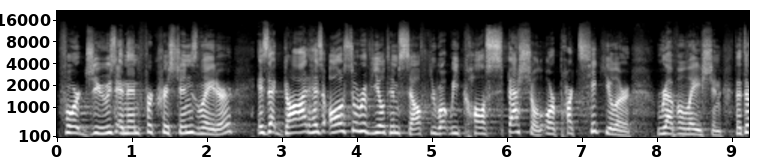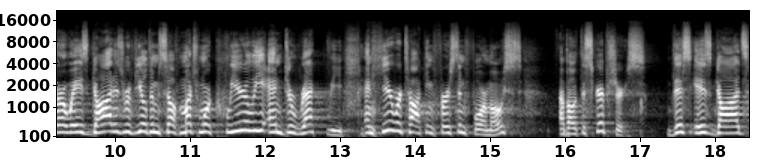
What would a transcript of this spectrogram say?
for Jews and then for Christians later is that God has also revealed himself through what we call special or particular revelation. That there are ways God has revealed himself much more clearly and directly. And here we're talking first and foremost about the scriptures. This is God's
